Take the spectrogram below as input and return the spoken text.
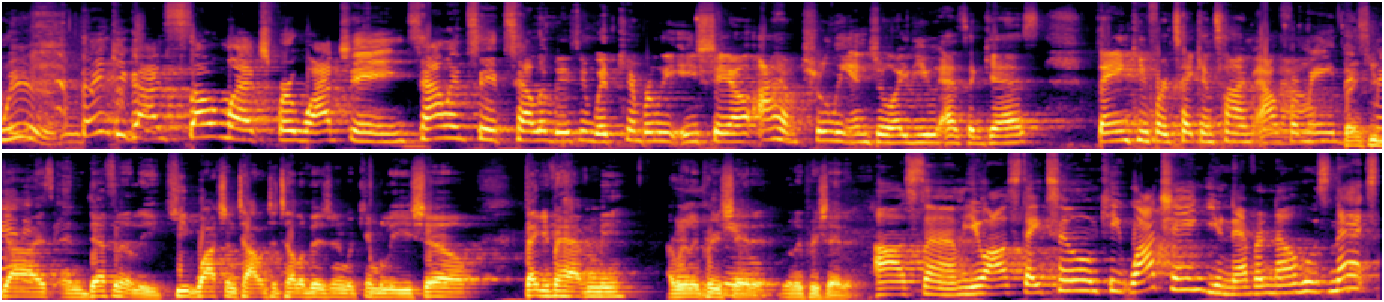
weird. Thank you guys so much for watching Talented Television with Kimberly Eichelle. I have truly enjoyed you as a guest. Thank you for taking time out for me. This Thank you guys, and definitely keep watching Talented Television with Kimberly Eichelle. Thank you for having me. I really Thank appreciate you. it. Really appreciate it. Awesome. You all stay tuned. Keep watching. You never know who's next.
